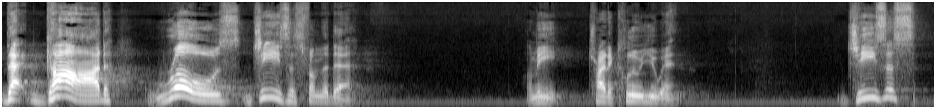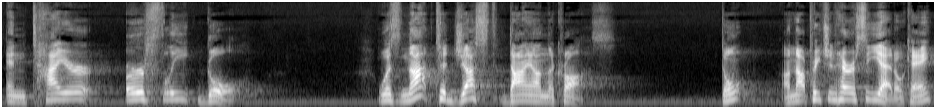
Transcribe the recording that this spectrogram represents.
that God rose Jesus from the dead? Let me try to clue you in. Jesus' entire earthly goal was not to just die on the cross. Don't, I'm not preaching heresy yet, okay?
